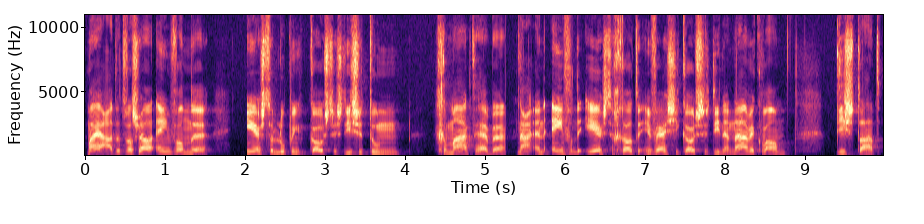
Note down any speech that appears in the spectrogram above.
Maar ja, dat was wel een van de eerste looping coasters die ze toen gemaakt hebben. Nou, en een van de eerste grote inversiecoasters die daarna weer kwam, die staat,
